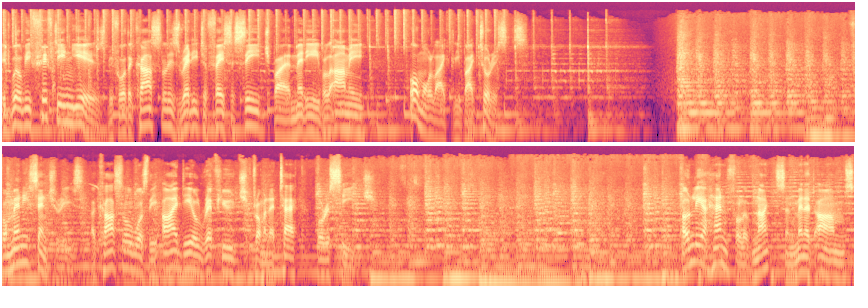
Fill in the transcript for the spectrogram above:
It will be 15 years before the castle is ready to face a siege by a medieval army, or more likely by tourists. For many centuries, a castle was the ideal refuge from an attack or a siege. Only a handful of knights and men-at-arms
